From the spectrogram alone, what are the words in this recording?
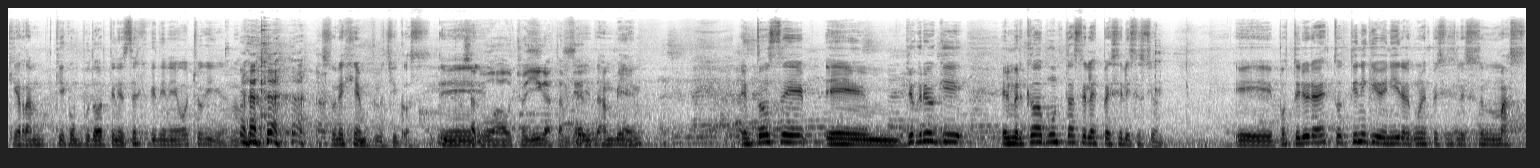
¿qué, RAM, qué computador tiene Sergio que tiene 8 GB? No, es un ejemplo, chicos. Eh, Saludos a 8 GB también. Sí, también. Entonces, eh, yo creo que el mercado apunta hacia la especialización. Eh, posterior a esto, tiene que venir alguna especialización más.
